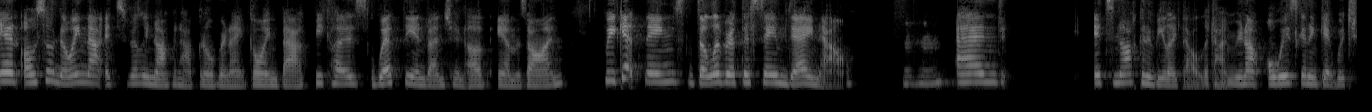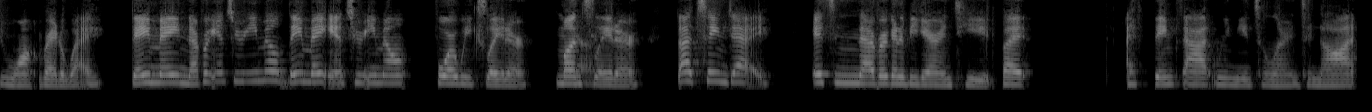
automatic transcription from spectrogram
and also knowing that it's really not going to happen overnight going back because with the invention of amazon we get things delivered the same day now mm-hmm. and it's not going to be like that all the time. You're not always going to get what you want right away. They may never answer your email. They may answer your email four weeks later, months yeah. later, that same day. It's never going to be guaranteed. But I think that we need to learn to not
